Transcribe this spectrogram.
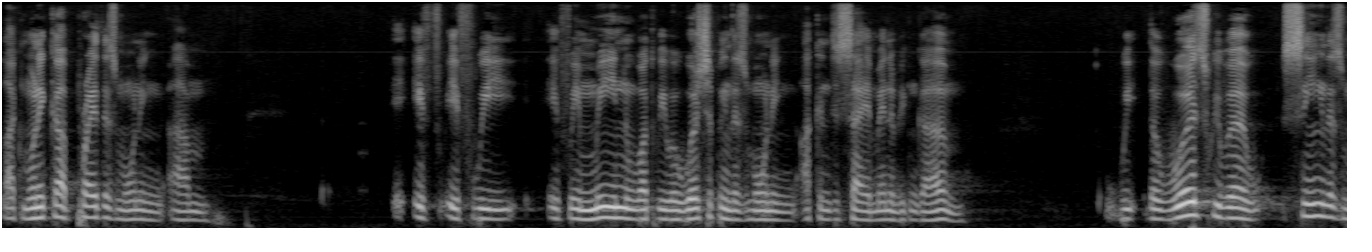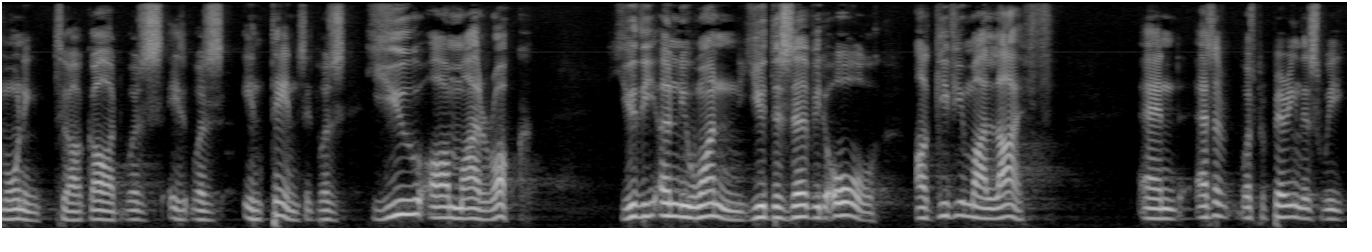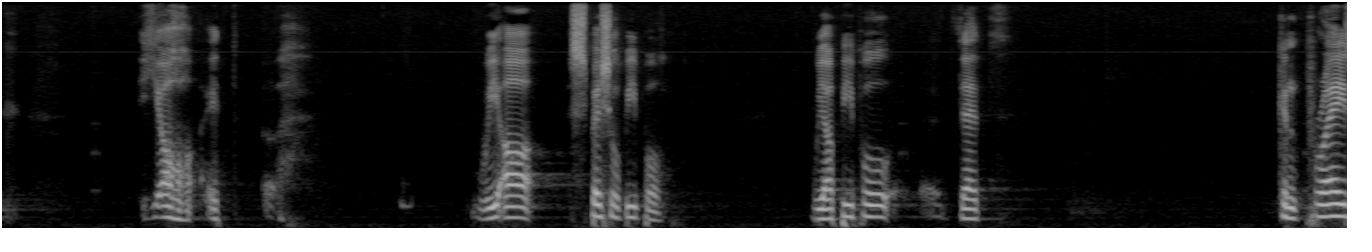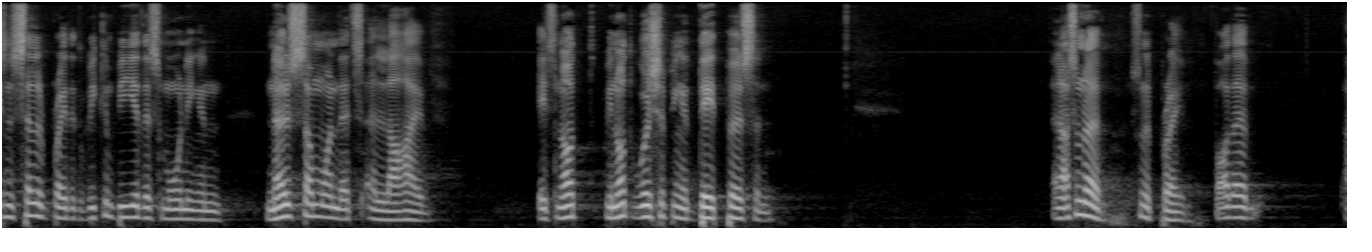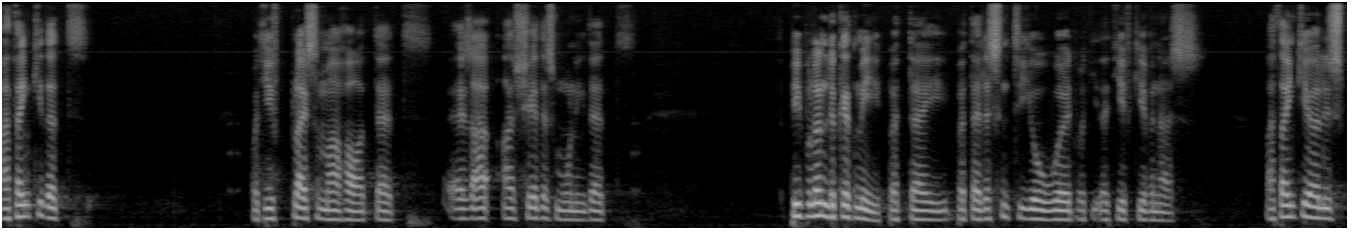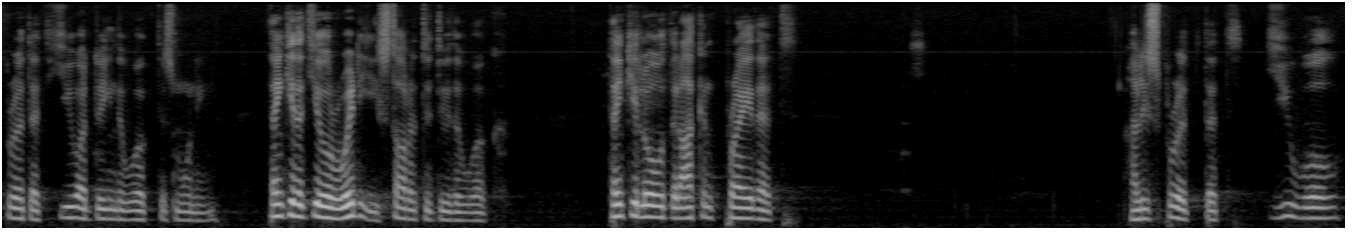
like Monica prayed this morning, um, if if we if we mean what we were worshiping this morning, I can just say amen and we can go home. We, the words we were singing this morning to our God was it was intense. It was you are my rock. you're the only one. You deserve it all. I'll give you my life. And as I was preparing this week, yeah, it we are special people. We are people that can praise and celebrate that we can be here this morning and know someone that's alive. It's not, we're not worshiping a dead person. And I just want to, just want to pray. Father, I thank you that what you've placed in my heart, that as I, I share this morning, that People don't look at me, but they, but they listen to your word that you've given us. I thank you, Holy Spirit, that you are doing the work this morning. Thank you that you already started to do the work. Thank you, Lord, that I can pray that, Holy Spirit, that you will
